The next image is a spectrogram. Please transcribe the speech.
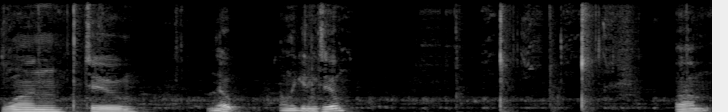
One, two. Nope. Only getting two. Um,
